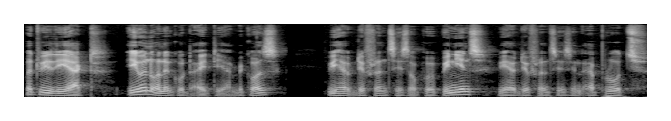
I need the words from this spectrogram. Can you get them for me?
but we react even on a good idea because we have differences of opinions, we have differences in approach.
